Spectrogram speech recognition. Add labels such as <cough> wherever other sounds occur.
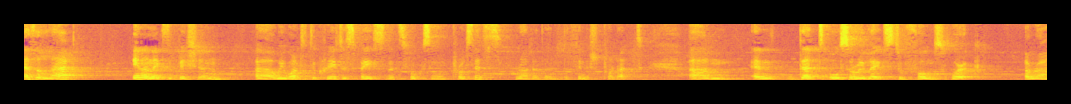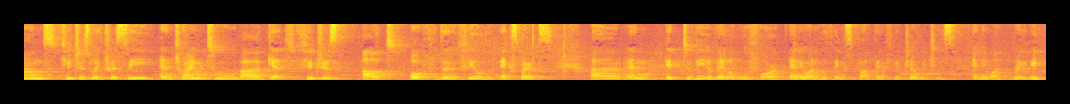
As a lab in an exhibition, uh, we wanted to create a space that's focusing on process rather than the finished product. Um, and that also relates to FOAM's work around futures literacy and trying to uh, get futures out of the field of experts uh, and it to be available for anyone who thinks about their future, which is anyone really.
